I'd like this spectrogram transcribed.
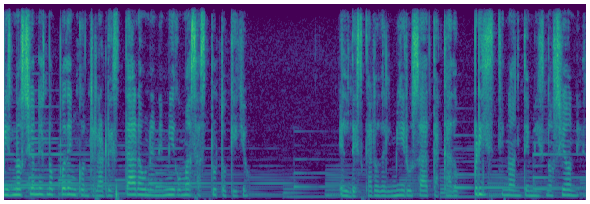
Mis nociones no pueden contrarrestar a un enemigo más astuto que yo. El descaro del virus ha atacado prístino ante mis nociones.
